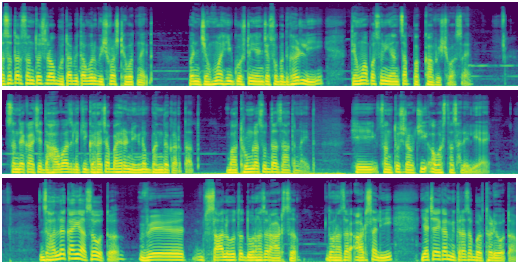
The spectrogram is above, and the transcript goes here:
तसं तर संतोषराव भूताबितावर विश्वास ठेवत नाहीत. पण जेव्हा ही गोष्ट यांच्यासोबत घडली तेव्हापासून यांचा पक्का विश्वास आहे. संध्याकाळचे दहा वाजले की घराच्या बाहेर निघणं बंद करतात. बाथरूमला सुद्धा जात नाहीत. हे संतोषरावची अवस्था झालेली आहे. झालं काही असं होतं. वेळ साल होतं दोन हजार आठचं दोन हजार आठ साली याच्या एका मित्राचा बर्थडे होता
